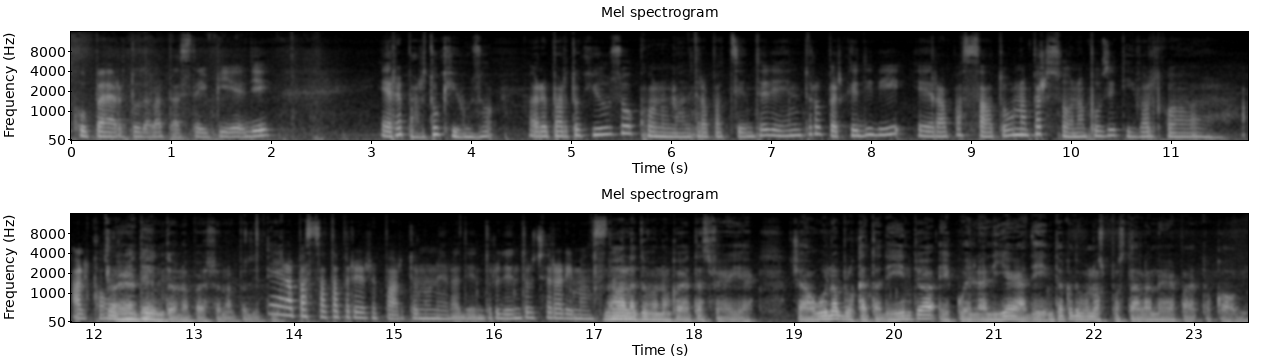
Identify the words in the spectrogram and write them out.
coperto dalla testa ai piedi e il reparto chiuso. Reparto chiuso con un'altra paziente dentro perché di lì era passato una persona positiva al, co- al Non era Covid. dentro una persona positiva. Era passata per il reparto, non era dentro, dentro c'era rimasta. No, la dovevano ancora trasferire. C'era una bloccata dentro e quella lì era dentro che dovevano spostarla nel reparto Covid.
